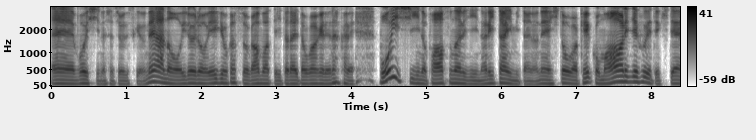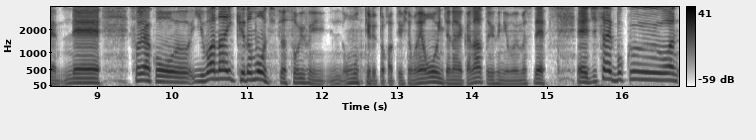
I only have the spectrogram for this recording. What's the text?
えー、 Voicy の社長ですけどね、あの、いろいろ営業活動頑張っていただいたおかげで、なんかね、 Voicy のパーソナリティになりたいみたいなね、人が結構周りで増えてきて、で、それはこう、言わないけども、実はそういうふうに思ってるとかっていう人もね、多いんじゃないかなというふうに思います。で、えー、実際僕は、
